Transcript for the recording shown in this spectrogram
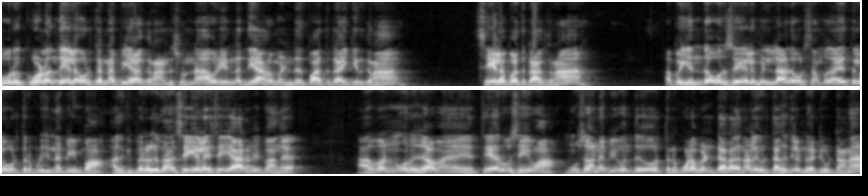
ஒரு குழந்தையில் ஒருத்தர் நபியாக்குறான்னு சொன்னால் அவர் என்ன தியாகம் பண்ணி பார்த்துட்டு ஆக்கியிருக்கிறான்? செயலை பார்த்துட்டு ஆக்குறான்? அப்போ எந்த ஒரு செயலும் இல்லாத ஒரு சமுதாயத்தில் ஒருத்தர் பிடிச்சி நம்பியும்பான் அதுக்கு பிறகு தான் செயலை செய்ய ஆரம்பிப்பாங்க. அவன் ஒரு அவன் தேர்வு செய்வான். மூசா நபி வந்து ஒருத்தனை கொலை பண்ணிட்டார் அதனால் இவர் தகுதியில் வெட்டி விட்டானா?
